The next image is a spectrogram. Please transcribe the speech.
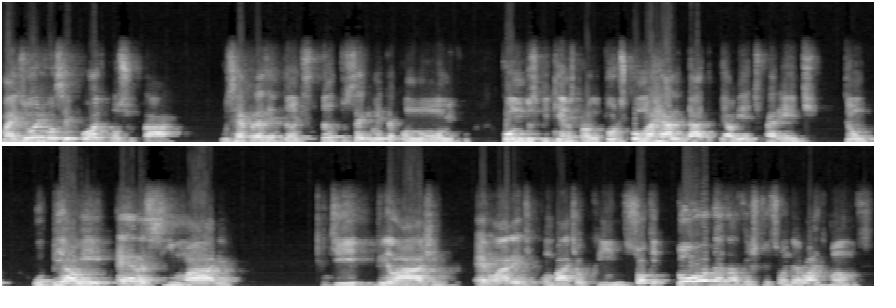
Mas hoje você pode consultar os representantes, tanto do segmento econômico, como dos pequenos produtores, como a realidade do Piauí é diferente. Então, o Piauí era sim uma área de grilagem, era uma área de combate ao crime, só que todas as instituições deram as mãos,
